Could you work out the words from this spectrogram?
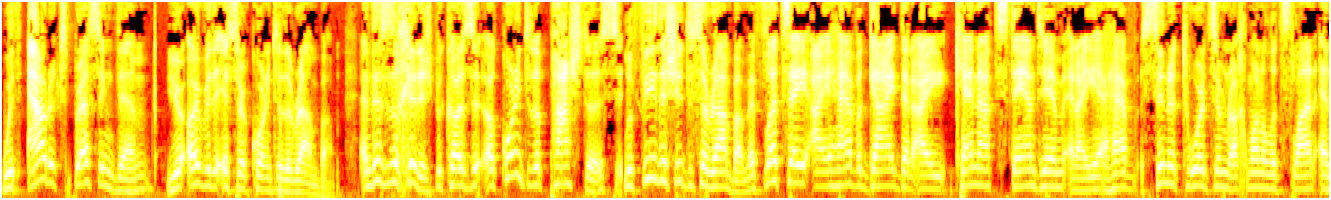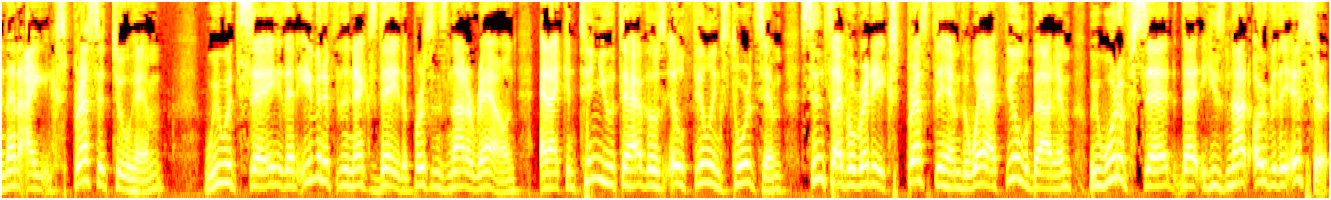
without expressing them, you're over the Isser according to the Rambam. And this is a Chiddush because according to the Pashtas, Lefi the Shittas Rambam, if let's say I have a guy that I cannot stand him and I have sinner towards him, Rahman al and then I express it to him, we would say that even if the next day the person's not around and I continue to have those ill feelings towards him, since I've already expressed to him the way I feel about him, we would have said that he's not over the Isser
